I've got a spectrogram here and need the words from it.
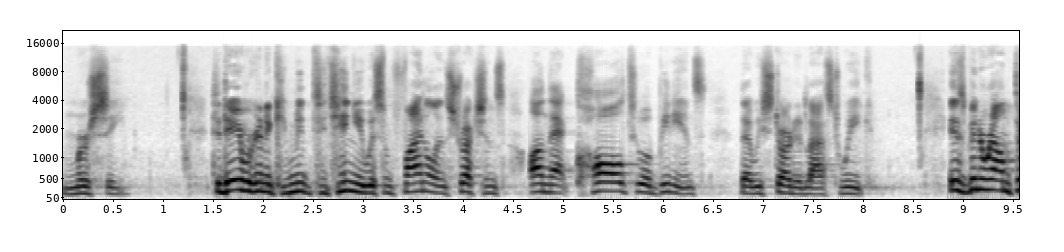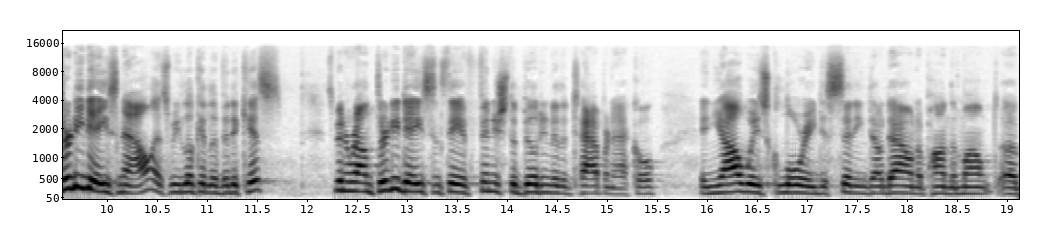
mercy. Today, we're going to continue with some final instructions on that call to obedience that we started last week. It has been around 30 days now as we look at Leviticus. It's been around 30 days since they have finished the building of the tabernacle and Yahweh's glory descending down upon the mount, uh,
